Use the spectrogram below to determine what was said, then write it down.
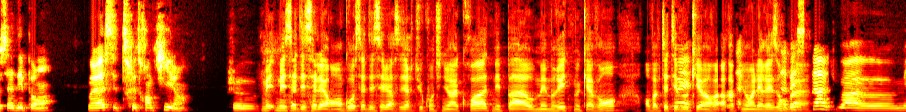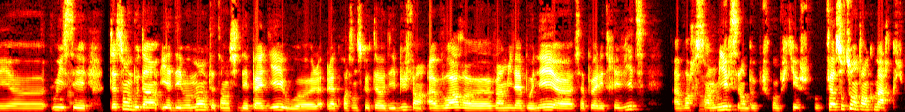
ça dépend. Voilà, c'est très tranquille. Hein. Mais, mais, ça décélère. En gros, ça décélère. C'est-à-dire que tu continues à croître, mais pas au même rythme qu'avant. On va peut-être évoquer rapidement les raisons. Ça bah... pas, tu vois. Euh, mais euh, oui, c'est. De toute façon, au bout d'un, il y a des moments où tu atteins aussi des paliers où euh, la, croissance que tu as au début, enfin, avoir 20 000 abonnés, ça peut aller très vite. Avoir 100 000, c'est un peu plus compliqué, je trouve. Enfin, surtout en tant que marque.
